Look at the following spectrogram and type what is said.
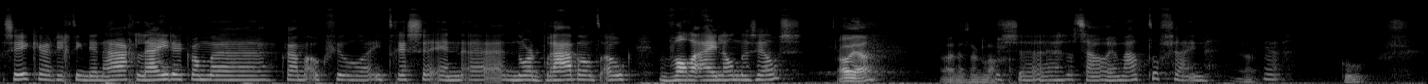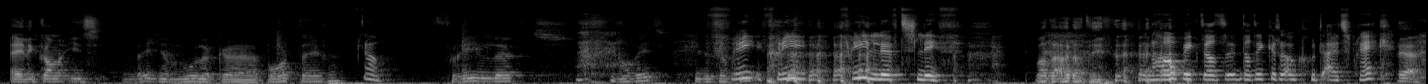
Zeker, richting Den Haag, Leiden kwam, eh, kwamen ook veel eh, interesse. En eh, Noord-Brabant ook, Waddeneilanden zelfs. Oh ja? Ah, dat is ook lachen. Dus eh, dat zou helemaal tof zijn. Ja. Ja. Cool. Hey, en ik kwam iets, een beetje een moeilijk eh, woord tegen. Oh, Freelufts, nog iets? Filosofie? free, free. Wat houdt dat in? Dan hoop ik dat, dat ik het ook goed uitspreek. ja.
